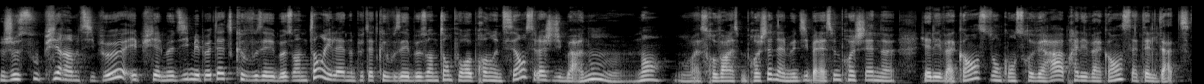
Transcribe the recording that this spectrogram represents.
Je soupire un petit peu et puis elle me dit mais peut-être que vous avez besoin de temps Hélène, peut-être que vous avez besoin de temps pour reprendre une séance et là je dis bah non, non, on va se revoir la semaine prochaine. Elle me dit bah la semaine prochaine il y a les vacances donc on se reverra après les vacances à telle date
